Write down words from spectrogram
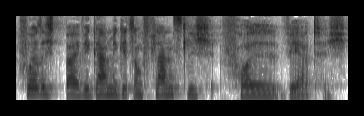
Vorsicht bei vegan, mir geht es um pflanzlich vollwertig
